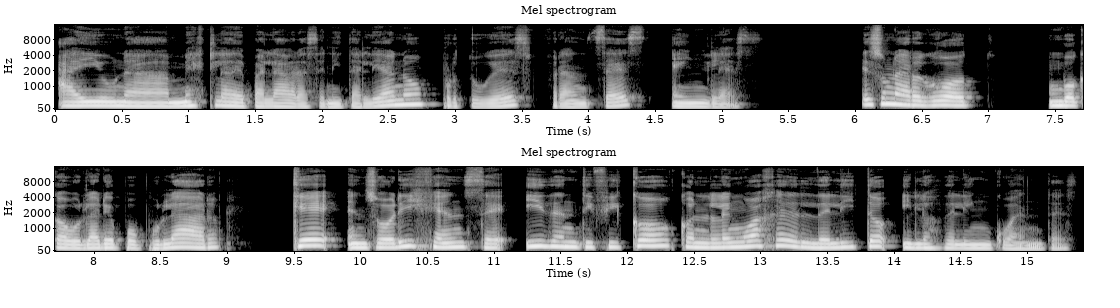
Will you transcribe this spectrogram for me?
Hay una mezcla de palabras en italiano, portugués, francés e inglés. Es un argot, un vocabulario popular que en su origen se identificó con el lenguaje del delito y los delincuentes.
